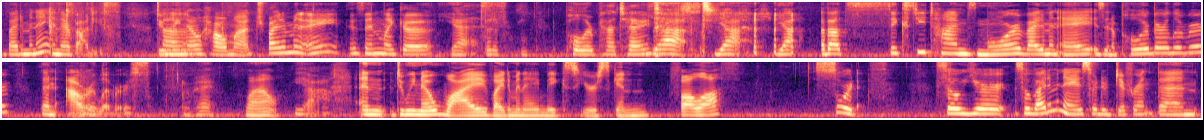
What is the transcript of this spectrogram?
vitamin A in their bodies. Do we Uh, know how much vitamin A is in like a Yes. bit of polar pate? Yeah, yeah, yeah. About 60 times more vitamin A is in a polar bear liver than our livers. Okay. wow. Yeah. And do we know why vitamin A makes your skin fall off? Sort of. So your so vitamin A is sort of different than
